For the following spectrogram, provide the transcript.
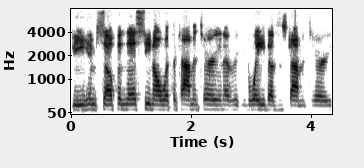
be himself in this. You know, with the commentary and every the way he does his commentary,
